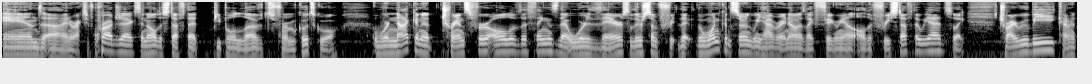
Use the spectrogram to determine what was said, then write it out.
and uh, interactive projects and all the stuff that people loved from code school we're not going to transfer all of the things that were there. So there's some free, the, the, one concern we have right now is like figuring out all the free stuff that we had. So like try Ruby, kind of,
